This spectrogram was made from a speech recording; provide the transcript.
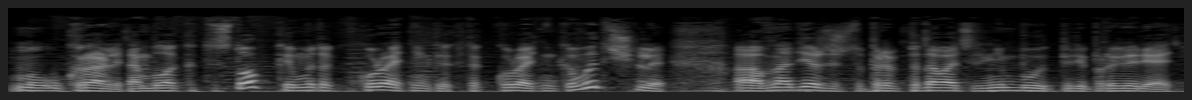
Ну, украли. Там была какая-то стопка, и мы так аккуратненько их так аккуратненько вытащили, а, в надежде, что преподаватель не будет перепроверять.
